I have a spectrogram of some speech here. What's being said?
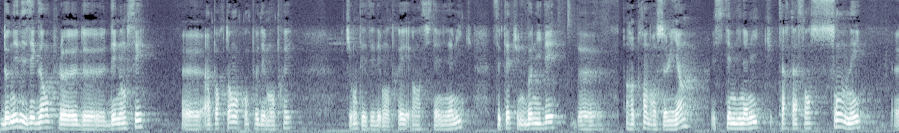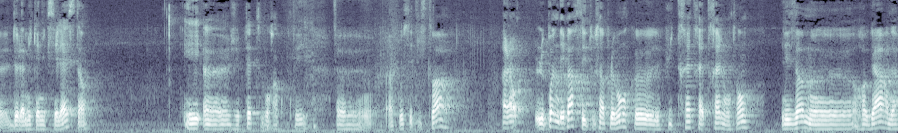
donner des exemples d'énoncés euh, importants qu'on peut démontrer, qui ont été démontrés en système dynamique, c'est peut-être une bonne idée de reprendre ce lien. Les systèmes dynamiques, certains sens, sont nés de la mécanique céleste. Et je vais peut-être vous raconter un peu cette histoire. Alors, le point de départ, c'est tout simplement que depuis très très très longtemps, les hommes regardent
